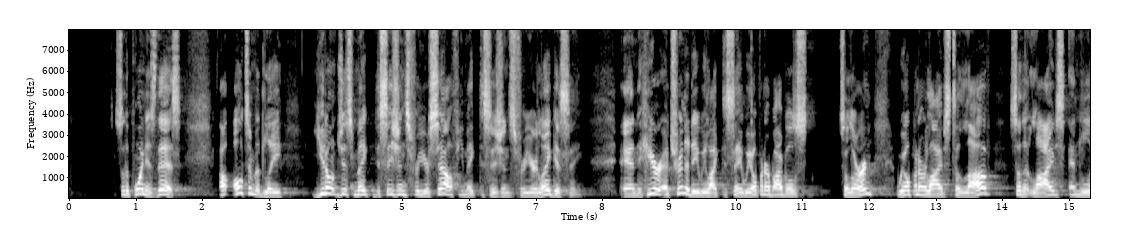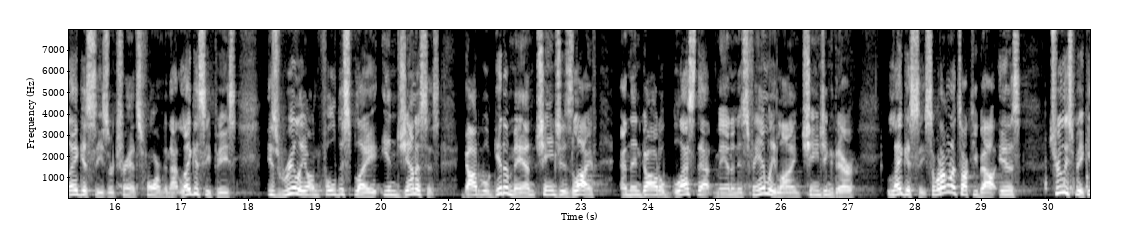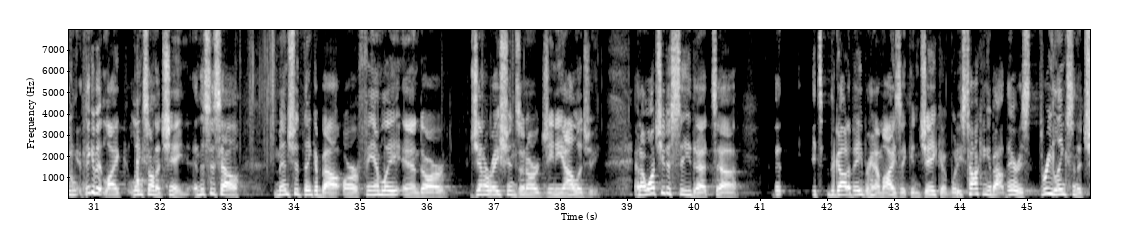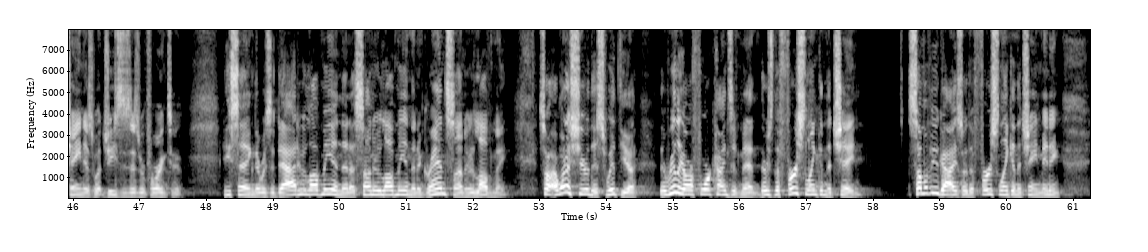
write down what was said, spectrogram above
So the point is this ultimately, you don't just make decisions for yourself, you make decisions for your legacy. And here at Trinity, we like to say we open our Bibles to learn, we open our lives to love so that lives and legacies are transformed. And that legacy piece is really on full display in Genesis. God will get a man, change his life, and then God will bless that man and his family line, changing their legacy. So, what I want to talk to you about is truly speaking, think of it like links on a chain. And this is how men should think about our family and our generations and our genealogy. And I want you to see that, uh, that it's the God of Abraham, Isaac, and Jacob. What he's talking about there is three links in a chain, is what Jesus is referring to. He's saying there was a dad who loved me, and then a son who loved me, and then a grandson who loved me. So I want to share this with you. There really are four kinds of men. There's the first link in the chain. Some of you guys are the first link in the chain, meaning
